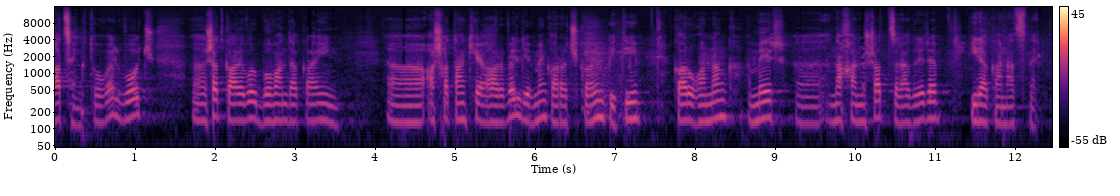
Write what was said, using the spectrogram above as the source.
բաց ենք թողել, ոչ շատ կարևոր բովանդակային աշխատանք է արվել եւ մենք առաջիկայում պիտի կարողանանք մեր նախանշած ծրագրերը իրականացնել։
